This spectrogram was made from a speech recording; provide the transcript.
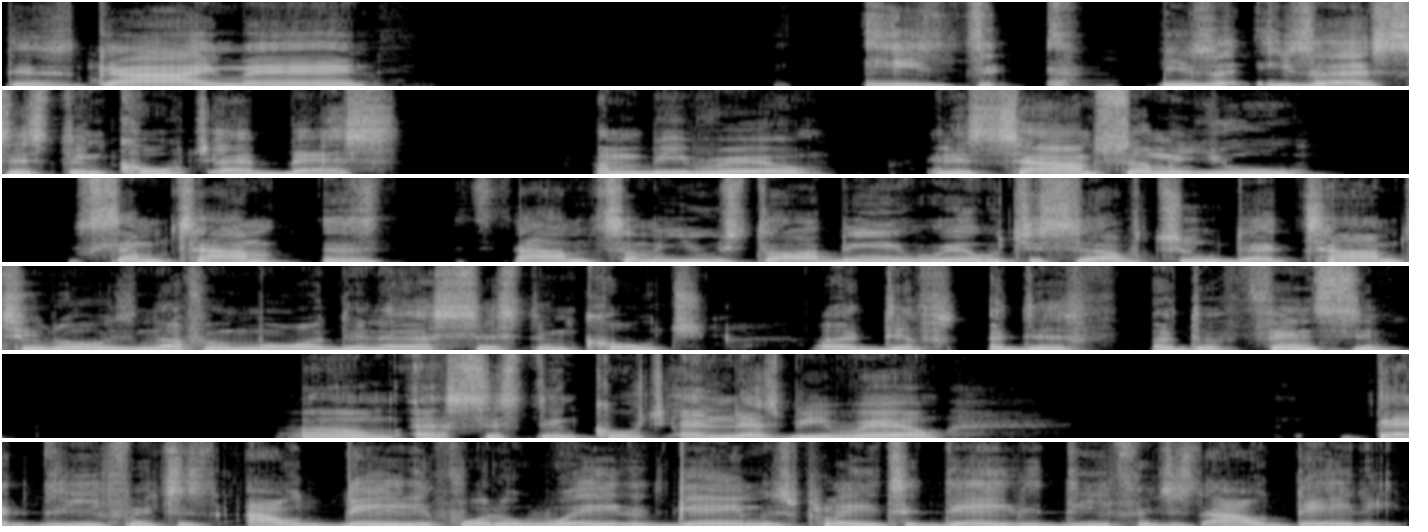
this guy, man, he's he's a, he's an assistant coach at best. I'm gonna be real, and it's time some of you, sometime it's time some of you start being real with yourself too. That Tom Thibodeau is nothing more than an assistant coach, a def, a, def, a defensive um, assistant coach. And let's be real, that defense is outdated for the way the game is played today. The defense is outdated.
